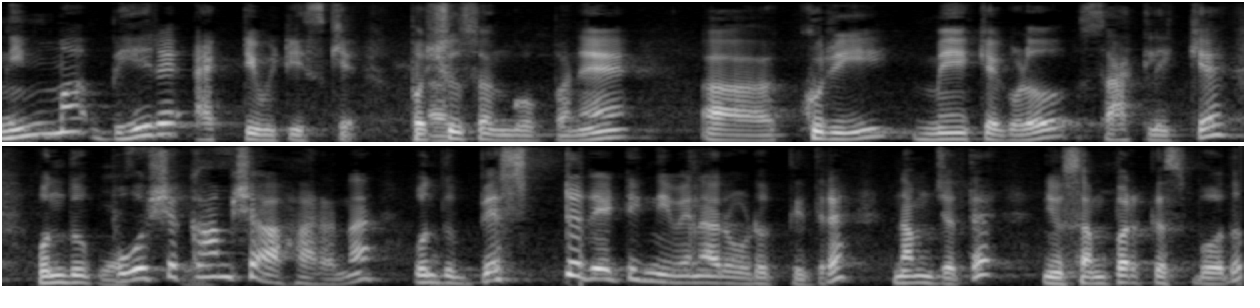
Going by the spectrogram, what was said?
ನಿಮ್ಮ ಬೇರೆ ಆಕ್ಟಿವಿಟೀಸ್ಗೆ ಪಶುಸಂಗೋಪನೆ ಕುರಿ ಮೇಕೆಗಳು ಸಾಕಲಿಕ್ಕೆ ಒಂದು ಪೋಷಕಾಂಶ ಆಹಾರನ ಒಂದು ಬೆಸ್ಟ್ ರೇಟಿಗೆ ನೀವೇನಾದ್ರು ಹುಡುಕ್ತಿದ್ರೆ ನಮ್ಮ ಜೊತೆ ನೀವು ಸಂಪರ್ಕಿಸ್ಬೋದು.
